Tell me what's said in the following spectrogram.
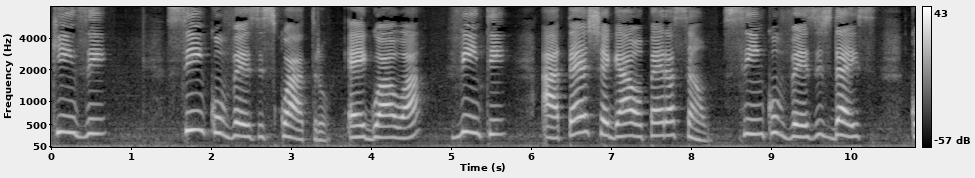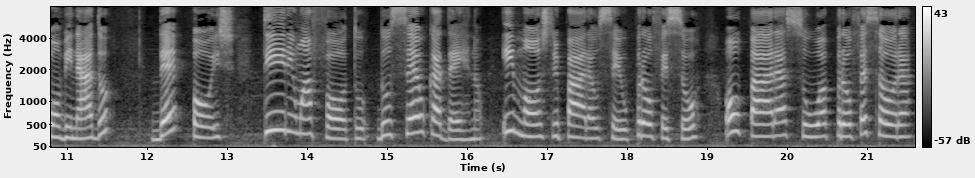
15. 5 vezes 4 é igual a 20. Até chegar à operação 5 vezes 10. Combinado? Depois, tire uma foto do seu caderno e mostre para o seu professor ou para a sua professora.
